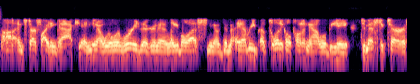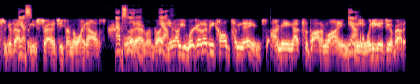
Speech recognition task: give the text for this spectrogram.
uh, and start fighting back? And you know we're, we're worried they're going to label us. You know, every political opponent now will be a domestic terrorist because that's Yes. the new strategy from the White House. Absolutely. whatever. But Yeah. you know, you, we're going to be called some names. I mean, that's the bottom line. Yeah. I mean, what are you going to do about it?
